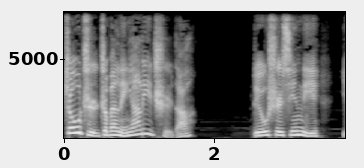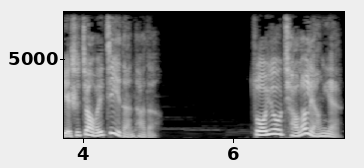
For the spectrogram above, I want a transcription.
周芷这般伶牙俐齿的，刘氏心里也是较为忌惮他的。左右瞧了两眼，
